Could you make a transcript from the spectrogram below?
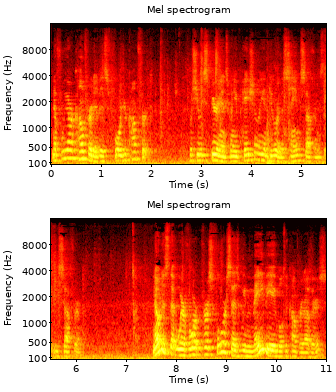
And if we are comforted, it is for your comfort which you experience when you patiently endure the same sufferings that you suffer. Notice that where verse 4 says we may be able to comfort others,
